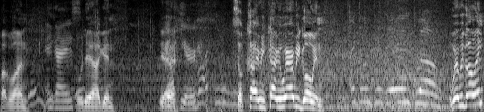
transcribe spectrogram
Oh, go on. Hey guys, Over there again. Yeah. here. So, Kyrie, Kyrie, where are we going? I don't do the ground. Where are we going?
